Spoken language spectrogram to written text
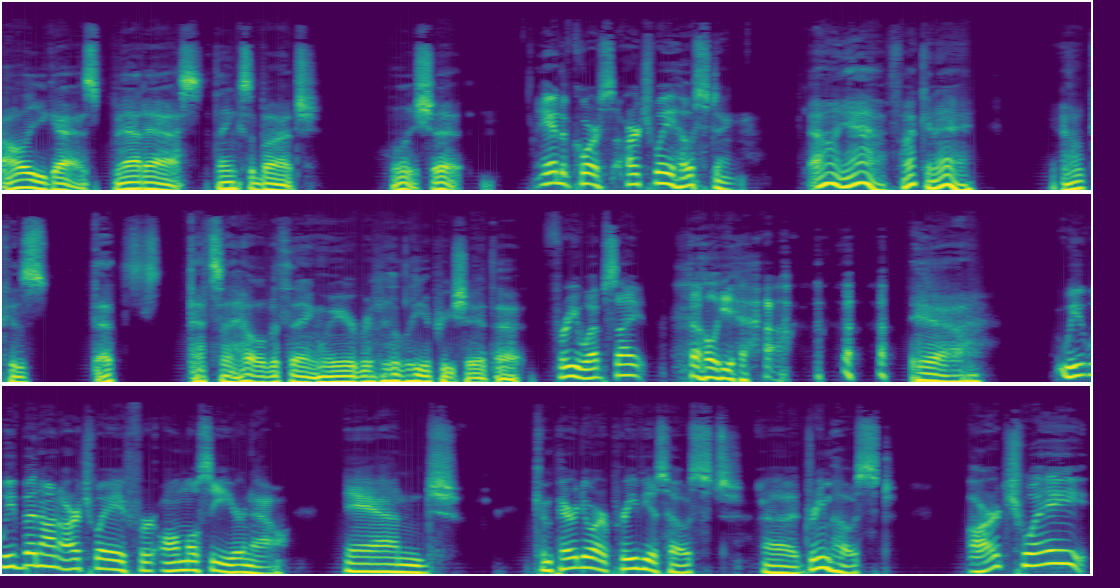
all you guys, badass. Thanks a bunch. Holy shit. And of course, Archway Hosting. Oh yeah, fucking a. You know, cause that's, that's a hell of a thing. We really appreciate that. Free website? Hell yeah. Yeah. We, we've been on Archway for almost a year now. And compared to our previous host, uh, DreamHost, Archway,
